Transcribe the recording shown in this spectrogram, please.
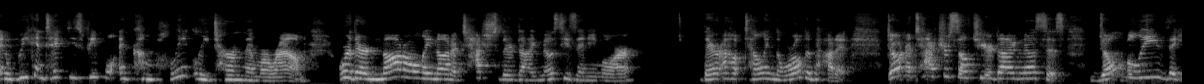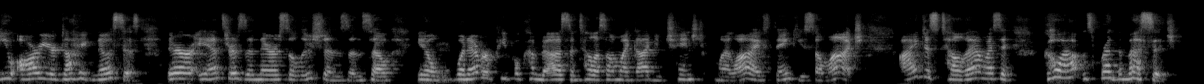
And we can take these people and completely turn them around where they're not only not attached to their diagnoses anymore they're out telling the world about it. Don't attach yourself to your diagnosis. Don't believe that you are your diagnosis. There are answers and there are solutions. And so, you know, whenever people come to us and tell us, oh my God, you changed my life, thank you so much. I just tell them, I say, go out and spread the message.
